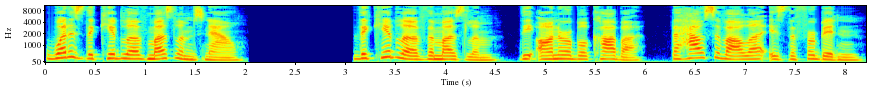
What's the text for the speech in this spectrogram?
What is the Qibla of Muslims now? The Qibla of the Muslim, the Honorable Kaaba, the House of Allah is the forbidden.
